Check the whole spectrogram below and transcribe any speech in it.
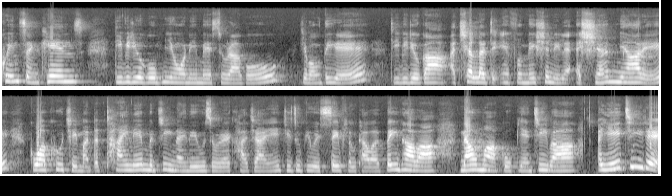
Queens and Kings ဒီဗီဒီယိုကိုမျှော်နေမယ်ဆိုတာကိုကြပုံသိတယ် ဒီဗီဒီယိုကအချက်လက်တွေ information တွေလည်းအရန်များတယ်ကိုကခုချိန်မှာတထိုင်နဲ့မကြည့်နိုင်သေးဘူးဆိုတဲ့ခါကျရင်ကျေးဇူးပြုရေး save လုပ်ထားပါသိမ်းထားပါနောက်မှကိုပြန်ကြည့်ပါအရေးကြီးတဲ့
